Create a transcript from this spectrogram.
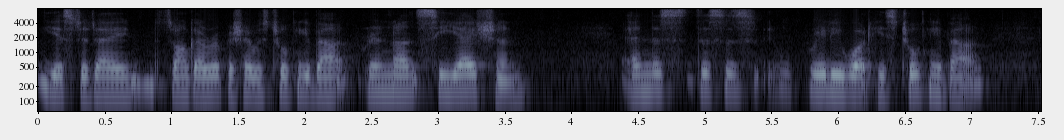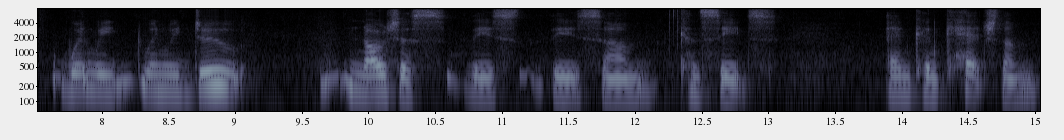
yesterday, Dzongsar Rinpoche was talking about renunciation, and this this is really what he's talking about. When we when we do notice these these um, conceits and can catch them,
